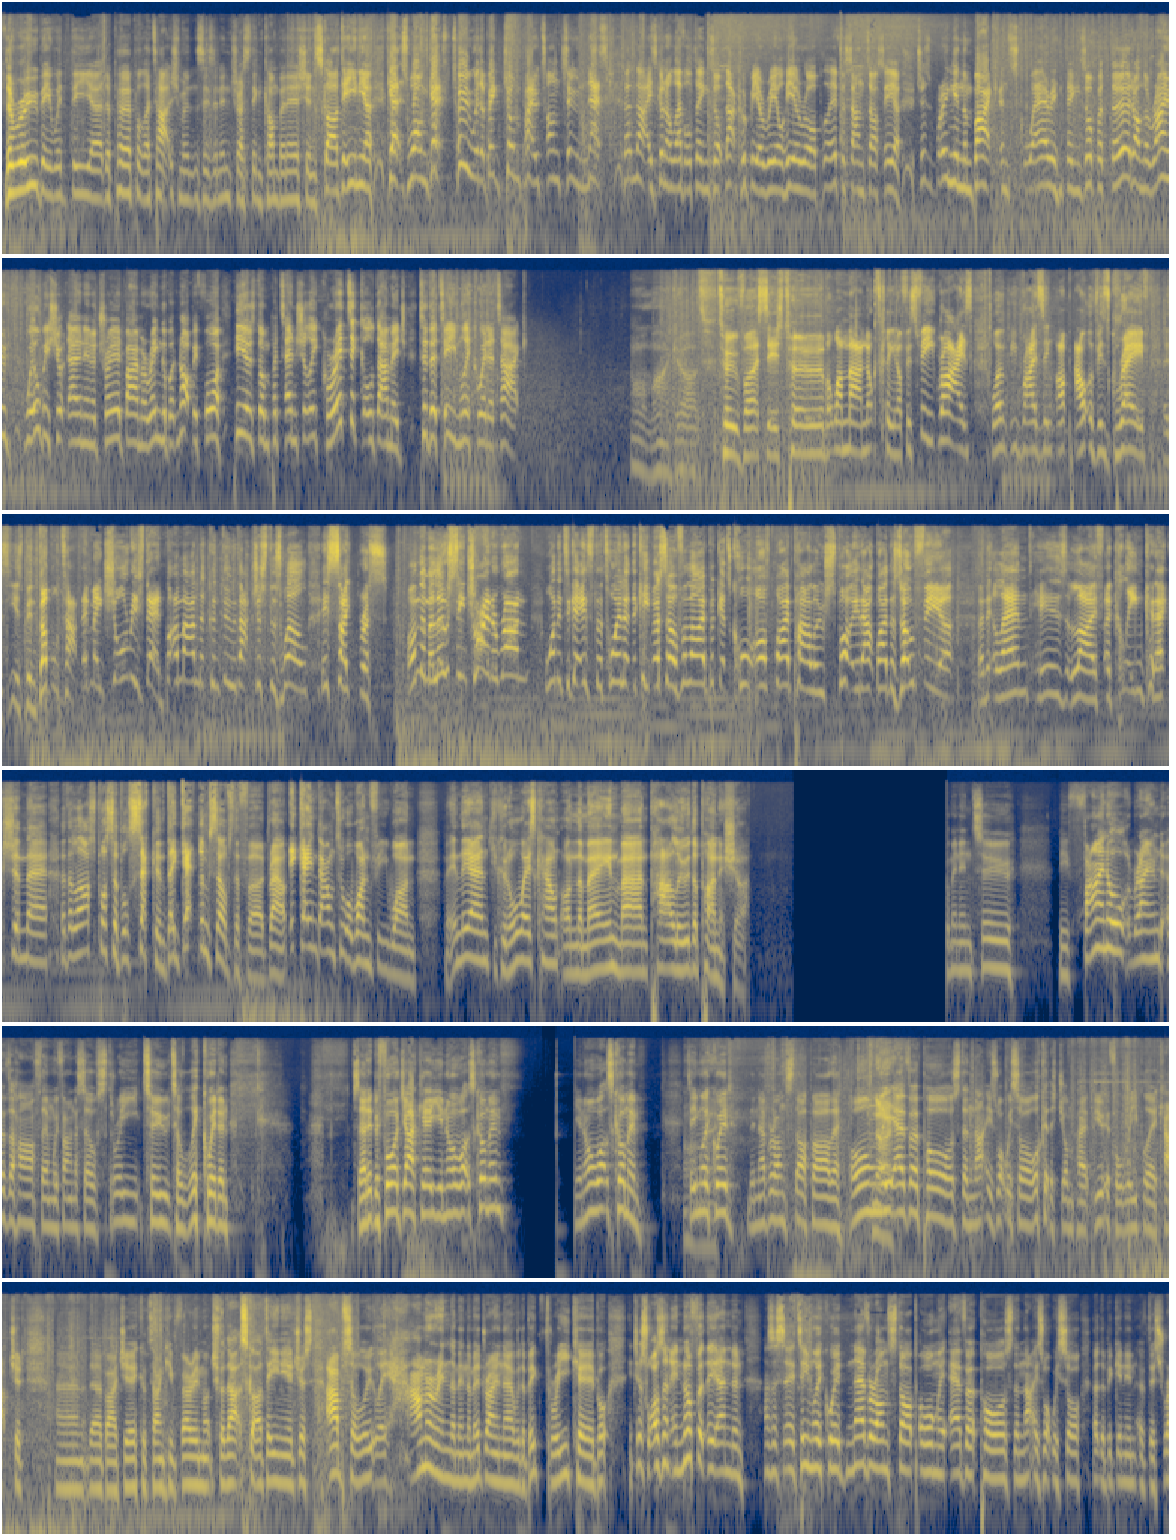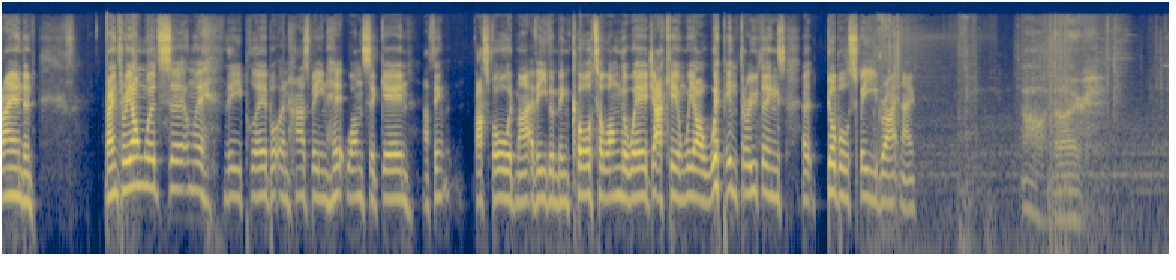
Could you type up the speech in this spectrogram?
the, ruby with the uh, the purple attachments is an interesting combination. Scardinia gets one, gets two with a big jump out onto Nesk, and that is going to level things up. That could be a real hero play for Santos here. Just bringing them back and squaring things up. A third on the round will be shut down in a trade by Moringa, but not before he has done potentially critical damage to the Team Liquid attack. Oh my god. Two versus two, but one man knocked clean off his feet. Rise won't be rising up out of his grave as he has been double tapped. They've made sure he's dead, but a man that can do that just as well is Cyprus. On the Melusi trying to run. Wanted to get into the toilet to keep herself alive, but gets caught off by Palu, spotted out by the Zofia and it'll end his life. A clean connection there at the last possible second. They get themselves the third round. It came down to a 1v1. But in the end, you can always count on the main man, Palu the Punisher. Coming into the final round of the half, then we find ourselves 3 2 to Liquid. And I've said it before, Jackie, you know what's coming. You know what's coming. Team Liquid, they're never on stop, are they? Only no. ever paused, and that is what we saw. Look at this jump out. Beautiful replay captured um, there by Jacob. Thank you very much for that. Scardenia just absolutely hammering them in the mid round there with a big 3K, but it just wasn't enough at the end. And as I say, Team Liquid never on stop, only ever paused, and that is what we saw at the beginning of this round. And Round three onwards, certainly the play button has been hit once again. I think fast forward might have even been caught along the way, Jackie, and we are whipping through things at double speed right now. Oh no.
